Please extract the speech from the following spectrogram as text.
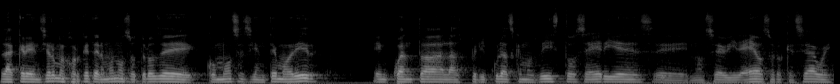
la creencia a lo mejor que tenemos nosotros de cómo se siente morir en cuanto a las películas que hemos visto, series, eh, no sé, videos o lo que sea, güey.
